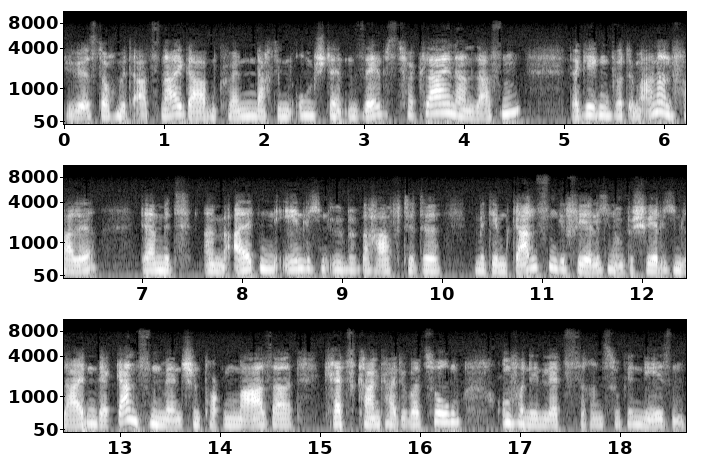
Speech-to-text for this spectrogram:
wie wir es doch mit Arzneigaben können, nach den Umständen selbst verkleinern lassen, Dagegen wird im anderen Falle der mit einem alten ähnlichen Übel behaftete mit dem ganzen gefährlichen und beschwerlichen Leiden der ganzen Menschenpocken, Masern, Krebskrankheit überzogen, um von den letzteren zu genesen.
